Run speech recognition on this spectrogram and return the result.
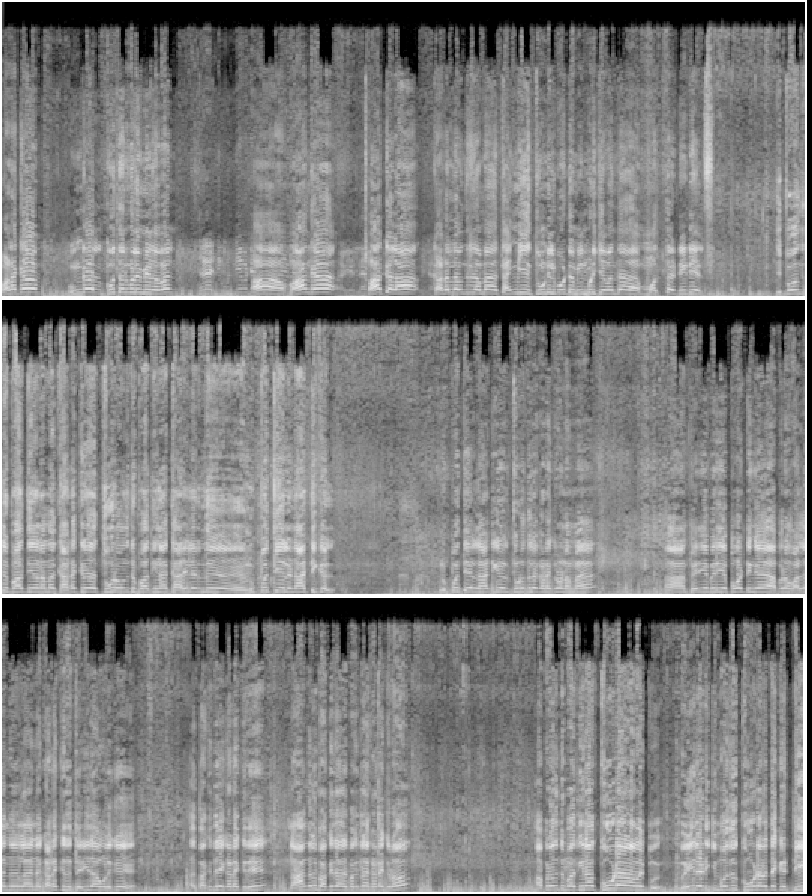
வணக்கம். உங்கள் கூத்தன்குழி மீனவன். ஆ வாங்க. பார்க்கலாம். கடல்ல வந்துட்டு நம்ம தங்கி தூண்டில் போட்டு மீன் பிடிக்க வந்த மொத்த டீடைல்ஸ். இப்போ வந்துட்டு பார்த்தீங்கன்னா நம்ம கடற்கிற தூரம் வந்துட்டு பார்த்தீங்கன்னா கரையிலிருந்து முப்பத்தி ஏழு நாட்டிகள். முப்பத்தி ஏழு நாட்டிகள் தூரத்தில் கடக்கிறோம் நம்ம. பெரிய பெரிய போட்டுங்க அப்புறம் வள்ளங்கள்லாம் என்ன கிடக்குது தெரியுதா உங்களுக்கு? அது பக்கத்துலேயே கிடக்குது. நாங்களும் பக்கத்தில் அது பக்கத்தில் கிடக்குறோம். அப்புறம் வந்து பார்த்தீங்கன்னா கூடார அமைப்பு. வெயில் அடிக்கும் போது கூடாரத்தை கட்டி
